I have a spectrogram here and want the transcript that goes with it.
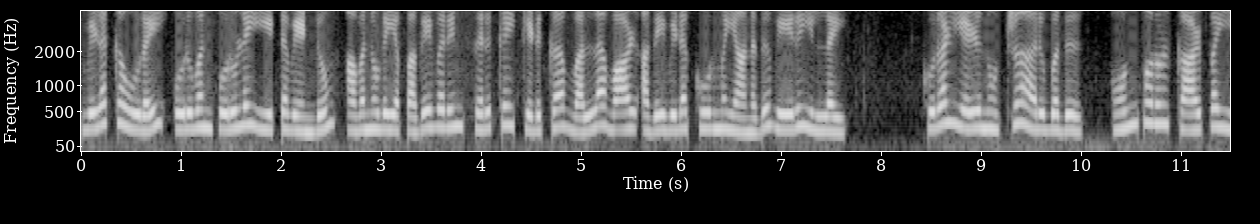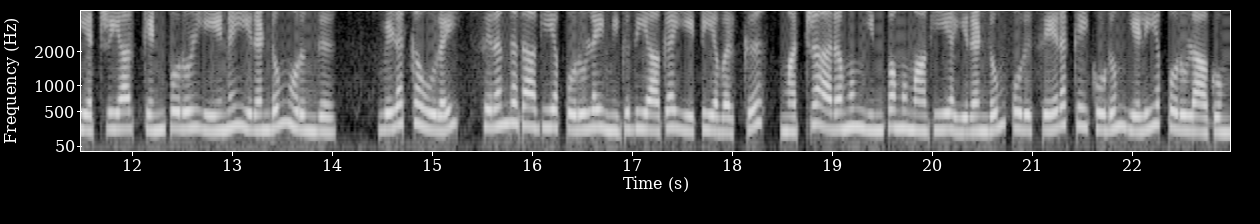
விளக்க உரை ஒருவன் பொருளை ஈட்ட வேண்டும் அவனுடைய பகைவரின் செருக்கை கெடுக்க வல்ல வாழ் அதைவிட கூர்மையானது வேறு இல்லை. குறள் எழுநூற்று அறுபது. ஒன்பொருள் காழ்ப்பை இயற்றியார் கெண்பொருள் ஏனை இரண்டும் ஒருங்கு. விளக்க உரை சிறந்ததாகிய பொருளை மிகுதியாக ஈட்டியவர்க்கு மற்ற அறமும் இன்பமுமாகிய இரண்டும் ஒரு சேரக்கை கூடும் எளிய பொருளாகும்.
